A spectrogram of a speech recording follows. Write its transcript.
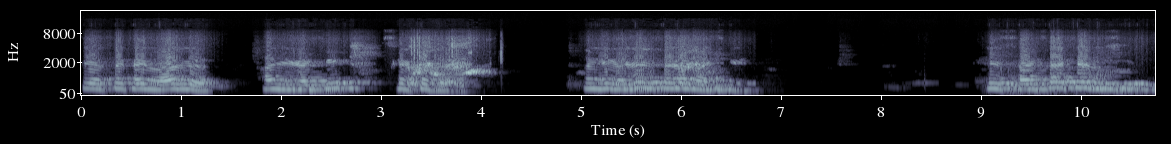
ते असं काही मार्ग हा निघायची शक्यता आहे. पण हे गरज माहिती आहे. हे सरकारच्या दृष्टीने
